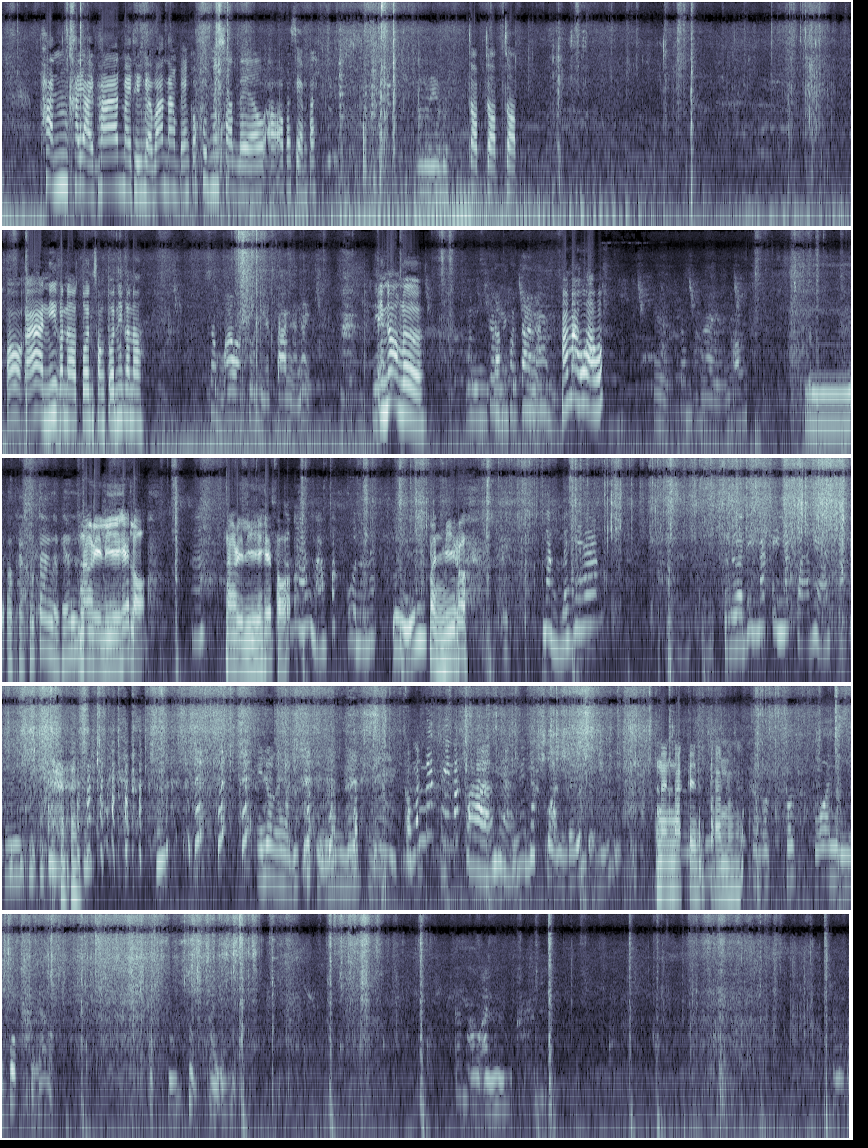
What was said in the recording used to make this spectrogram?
พันธุ์ขยายพันธุ์หมายถึงแบบว่านางแปงก็พูดไม่ชัดแล้ว เอาเอาไปเสียงไปเอาเลยเอาเลยจอบจอบจอบอ๋อค่ะอันนี้ก็เนาะต้นสองต้นนี่ก็เนาะสมมาวันตัวนี้ตังอะนี่ไอ้น้องเลยมันกำคนตังอะมามาเอาเอาเนี่ยไงอะมันออกจากคนตังน่ะเพื่อนนั่งเรลีเฮ็ดเหรอนั่งเรลีเฮ็ดเหรอก็มาหมาปักโกนนั่นแหละมันมีมันมีเหรอหนังเลยแฮม เรือที่นักไอ้นักกว่าเนี่ยไอ้น้องเอามาดิคิดถึงมันมีก็มันนักไอ้นักกว่าเนี่ยไม่นักกว่านี่เลยเดี๋ยวนี้นั่นนักเต้นปานมันทำเอาเพราะเพราะอันนั้นพวกเสือหรอกสูงสุดใส่อันนี้ก็เอาอันข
